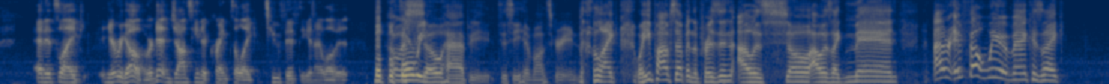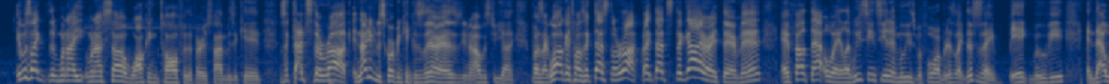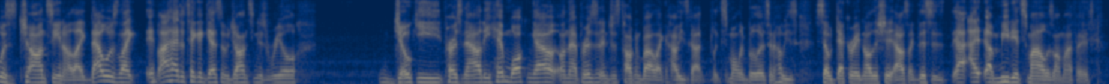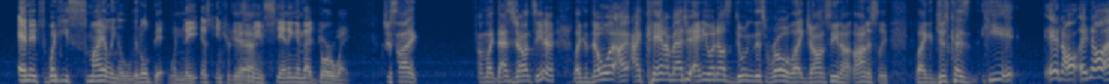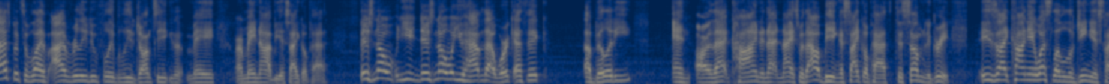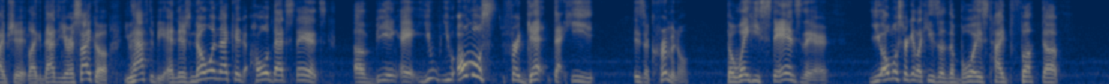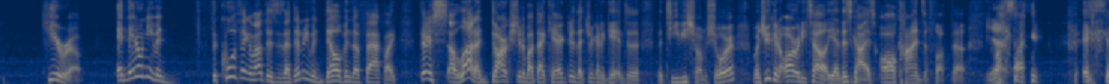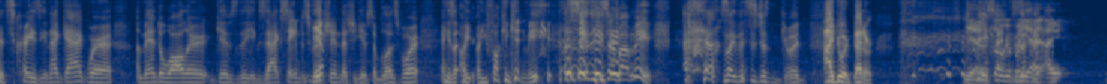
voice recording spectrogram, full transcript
and it's like here we go. We're getting John Cena cranked to like 250, and I love it. But I before was we so happy to see him on screen. like when he pops up in the prison, I was so I was like, man, I don't. It felt weird, man, because like it was like the, when I when I saw Walking Tall for the first time as a kid. It was like that's the Rock, and not even the Scorpion King, because there, as you know, I was too young. But I was like Walking Tall, I was like that's the Rock, like that's the guy right there, man. It felt that way. Like we've seen Cena in movies before, but it's like this is a big movie, and that was John Cena. Like that was like if I had to take a guess of John Cena's real jokey personality. Him walking out on that prison and just talking about like how he's got like smaller bullets and how he's so decorated and all this shit. I was like, this is I, I immediate smile was on my face. and it's when he's smiling a little bit when they just introduce him Yeah. and he's standing in that doorway. Just like I'm like, that's John Cena. Like no one I, I can't imagine anyone else doing this role like John Cena, honestly. Like just cause he in all in all aspects of life, I really do fully believe John Cena may or may not be a psychopath. There's no you there's no way you have that work ethic, ability, and are that kind and that nice without being a psychopath to some degree. He's like Kanye West level of genius type shit. Like that you're a psycho. You have to be. And there's no one that could hold that stance of being a you you almost forget that he is a criminal. The way he stands there, you almost forget like he's a the boys type fucked up hero. And they don't even the cool thing about this is that they don't even delve into the fact like there's a lot of dark shit about that character that you're gonna get into the TV show, I'm sure. But you can already tell, yeah, this guy is all kinds of fucked up. Yes. Like, it's crazy. And that gag where Amanda Waller gives the exact same description that she gives to Bloodsport, and he's like, "Are you, are you fucking kidding me? That's the same thing you said about me." I was like, "This is just good." I do it better. yeah, it's so good. But yeah. I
